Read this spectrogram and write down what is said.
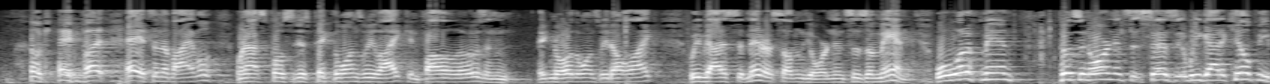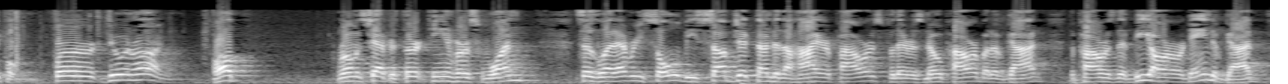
Okay, but hey, it's in the Bible. We're not supposed to just pick the ones we like and follow those and ignore the ones we don't like. We've got to submit ourselves to the ordinances of man. Well, what if man puts an ordinance that says that we got to kill people for doing wrong? Well, Romans chapter 13 verse 1 says, Let every soul be subject unto the higher powers, for there is no power but of God. The powers that be are ordained of God.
